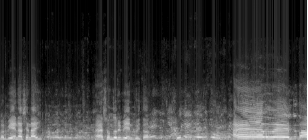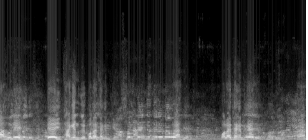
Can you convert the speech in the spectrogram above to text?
তোর বিয়েন আসে নাই? হ্যাঁ সুন্দরী বিয়েন কই তোর? বাহুরে। এই, থাকেন কই? পলায় থাকেন কে? হ্যাঁ? পলায় থাকেন কে? হ্যাঁ?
